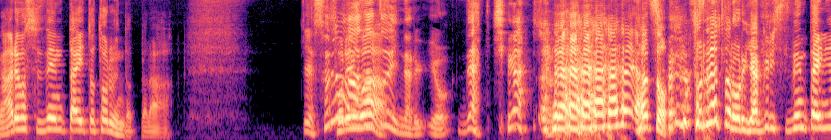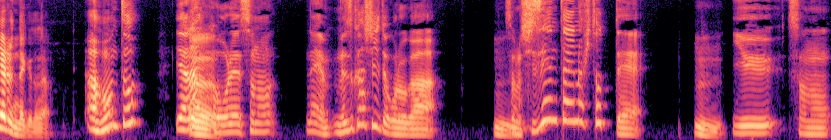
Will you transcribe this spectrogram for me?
あれを自然体と取るんだったらいやそれははあざといになるよ。で 違う あそう。それだったら俺逆に自然体になるんだけどな、あ本当？いやなんかうん。俺そのね難しいところがうん、その自然体の人ってうん。いうその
